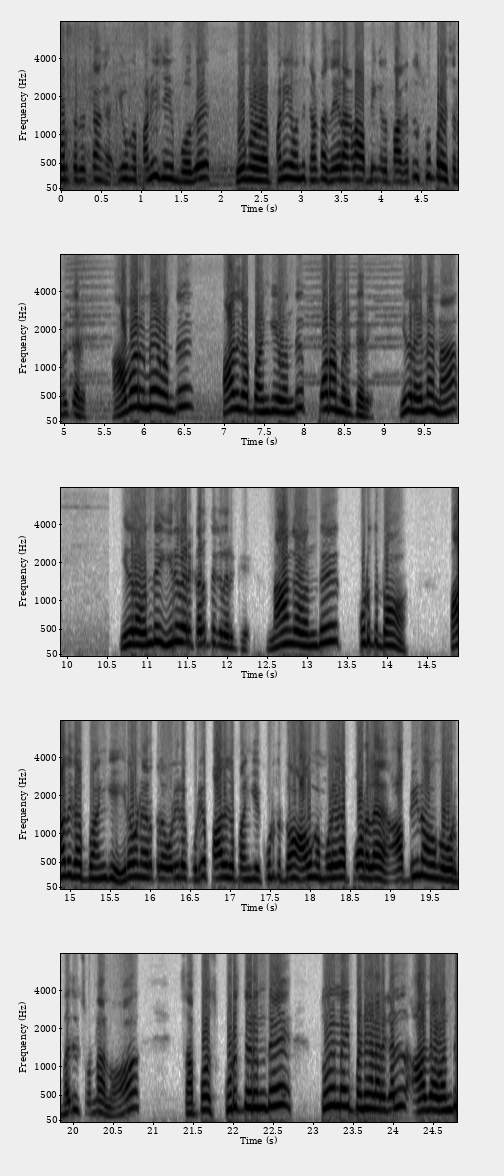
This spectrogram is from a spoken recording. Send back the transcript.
ஒருத்தர் இருக்காங்க. இவங்க பணி செய்யும் போது இவங்களோட பணியை வந்து கரெக்டாக செய்கிறாங்களா அப்படிங்கிறத பார்க்கறதுக்கு சூப்பர்வைசர் இருக்காரு. அவருமே வந்து பாதுகாப்பு அங்கி வந்து போடாமல் இருக்காரு. இதில் என்னென்னா இதில் வந்து இருவேறு கருத்துக்கள் இருக்குது நாங்கள் வந்து கொடுத்துட்டோம். பாதுகாப்பு அங்கி இரவு நேரத்தில் ஒளிரக்கூடிய பாதுகாப்பு அங்கியை கொடுத்துட்டோம். அவங்க முறையாக போடலை அப்படின்னு அவங்க ஒரு பதில் சொன்னாலும் சப்போஸ் கொடுத்திருந்து தூய்மை பணியாளர்கள் அதை வந்து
